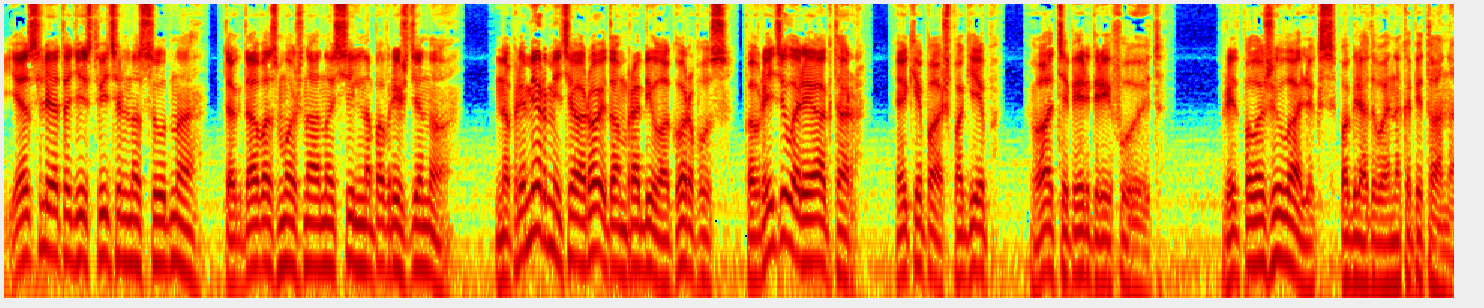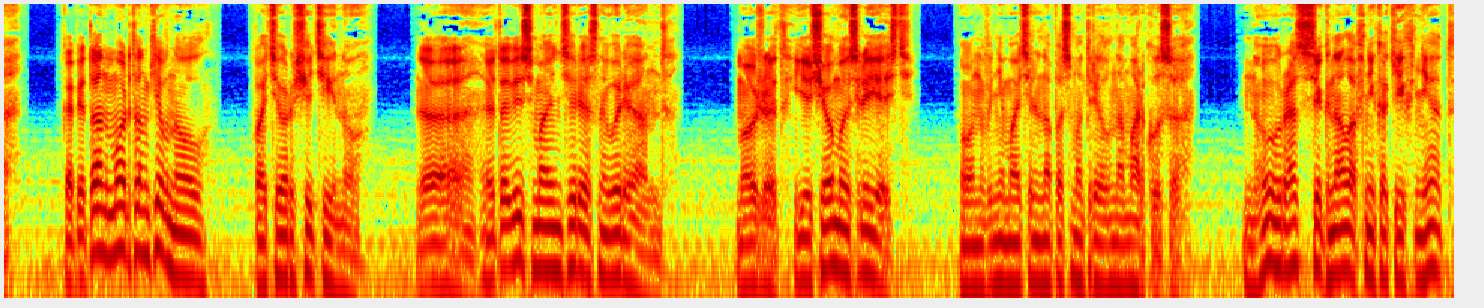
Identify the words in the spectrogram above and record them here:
Если это действительно судно, тогда, возможно, оно сильно повреждено. Например, метеороидом пробило корпус, повредило реактор, экипаж погиб, вот теперь дрейфует. Предположил Алекс, поглядывая на капитана. Капитан Мортон кивнул, потер щетину. «Да, это весьма интересный вариант. «Может, еще мысли есть?» Он внимательно посмотрел на Маркуса. «Ну, раз сигналов никаких нет,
